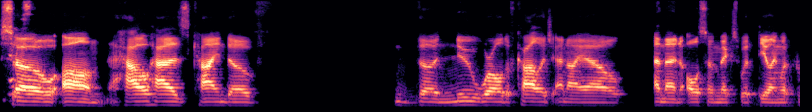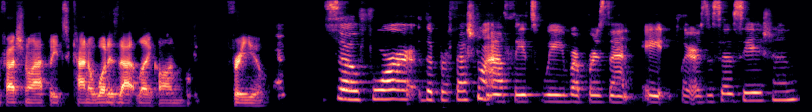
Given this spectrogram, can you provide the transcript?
So, um, how has kind of the new world of college NIL and then also mixed with dealing with professional athletes, kind of what is that like on for you? So, for the professional athletes, we represent eight players' associations.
